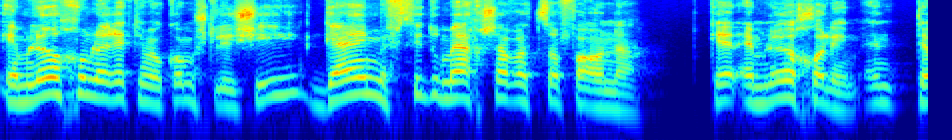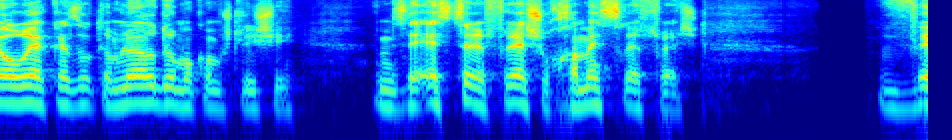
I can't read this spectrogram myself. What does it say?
הם לא יכולים לרדת ממקום שלישי, גם אם יפסידו מעכשיו עד סוף העונה. כן? הם לא יכולים, אין תיאוריה כזאת, הם לא ירדו ממקום שלישי. אם זה 10 הפרש או 15 הפרש. ו...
